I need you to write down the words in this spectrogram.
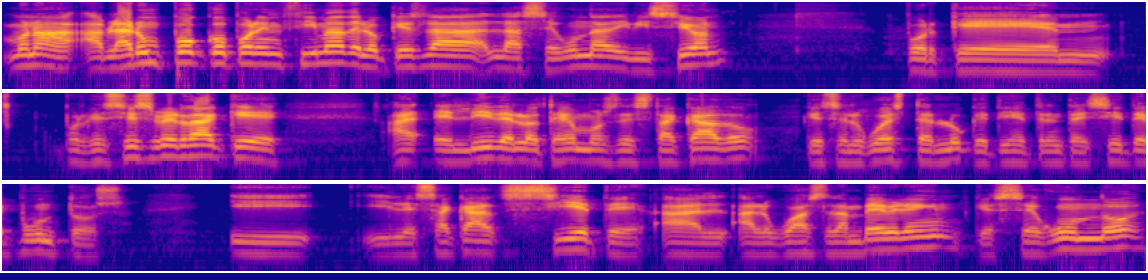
bueno, a hablar un poco por encima de lo que es la, la, segunda división, porque, porque sí es verdad que el líder lo tenemos destacado, que es el Westerlo, que tiene 37 puntos y, y le saca 7 al, al Wasland Beveren, que es segundo,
